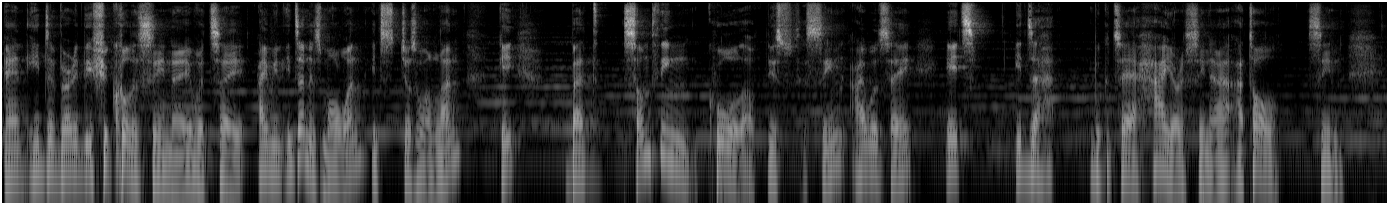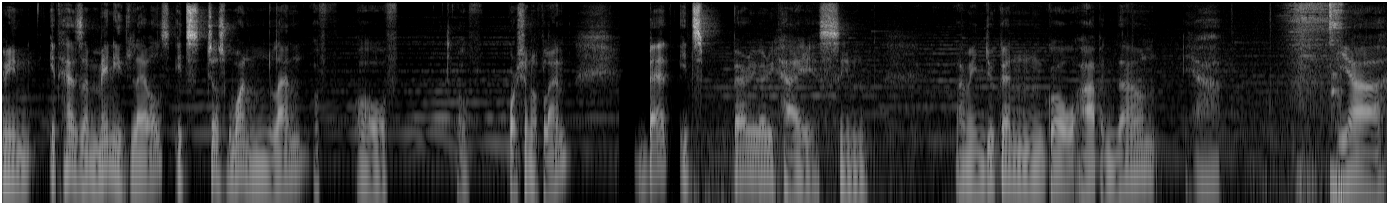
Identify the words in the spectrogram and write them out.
And it's a very difficult scene, I would say. I mean, it's a small one, it's just one land, okay? But something cool of this scene, I would say, it's it's a, we could say a higher scene, a, a tall scene. I mean, it has a many levels, it's just one land of, of, of portion of land, but it's very, very high scene. I mean, you can go up and down, yeah, yeah,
